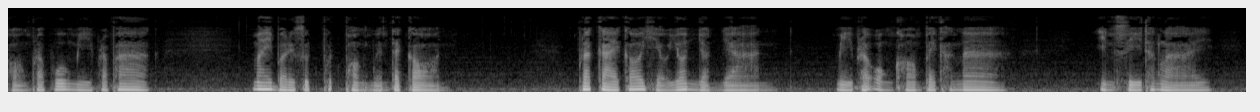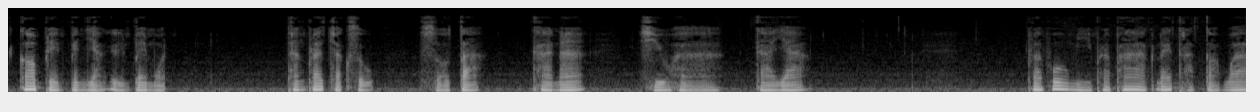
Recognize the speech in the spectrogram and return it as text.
ของพระผู้มีพระภาค ไม่บริสุทธิ์ผุดผ่องเหมือนแต่ก่อน พระกายก็เหี่ยวย่นหย่อนยาน มีพระองค์ค้อมไปข้างหน้า อินทรีย์ทั้งหลายก็เปลี่ยนเป็นอย่างอื่นไปหมด ทั้งพระจักสุโสตะ คานะ ชิวหา กายะ พระผู้มีพระภาคได้ตรัสตอบว่า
